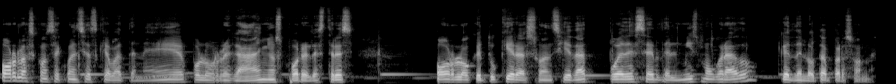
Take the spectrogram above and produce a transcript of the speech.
por las consecuencias que va a tener, por los regaños, por el estrés, por lo que tú quieras, su ansiedad puede ser del mismo grado que de la otra persona.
